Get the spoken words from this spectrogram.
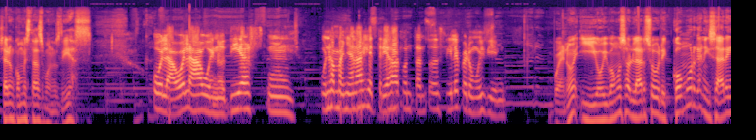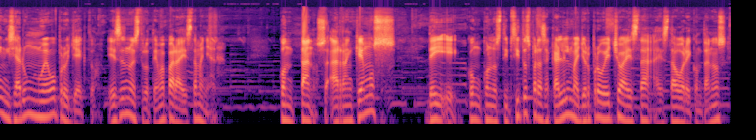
Sharon, ¿cómo estás? Buenos días. Hola, hola, buenos días. una mañana ajetreada con tanto desfile, pero muy bien. Bueno, y hoy vamos a hablar sobre cómo organizar e iniciar un nuevo proyecto. Ese es nuestro tema para esta mañana. Contanos, arranquemos eh, con, los tipsitos para sacarle el mayor provecho a esta, a esta hora y contanos,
